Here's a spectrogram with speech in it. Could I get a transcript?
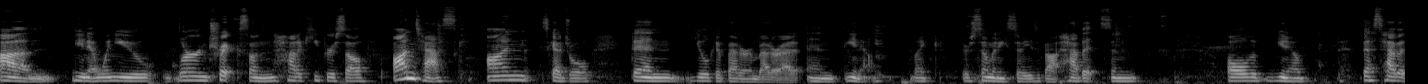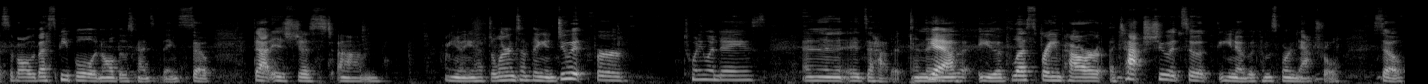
um, you know, when you learn tricks on how to keep yourself on task, on schedule, then you'll get better and better at it. And, you know, like there's so many studies about habits and all the, you know, best habits of all the best people and all those kinds of things. So that is just, um, you know, you have to learn something and do it for 21 days and then it's a habit and then Yeah. you, you have less brain power attached to it so it you know becomes more natural so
